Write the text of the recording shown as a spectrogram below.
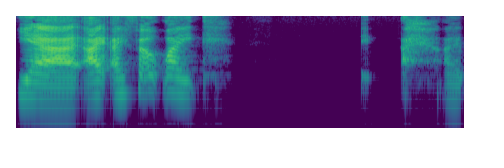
yeah, I, I felt like, eh, I,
